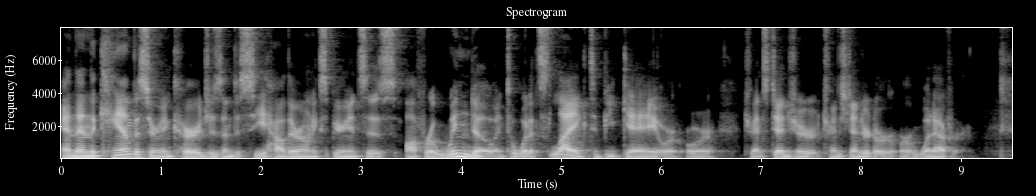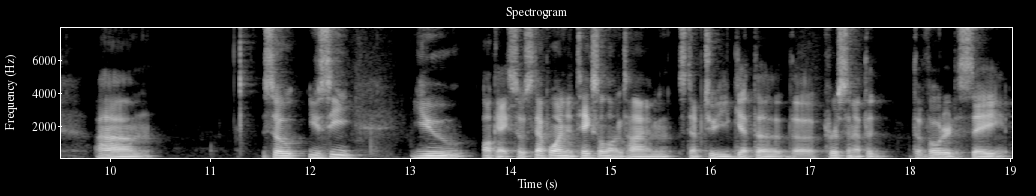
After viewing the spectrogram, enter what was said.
and then the canvasser encourages them to see how their own experiences offer a window into what it's like to be gay or, or transgender transgendered or, or whatever um, so you see, you okay. So step one, it takes a long time. Step two, you get the the person at the the voter to say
